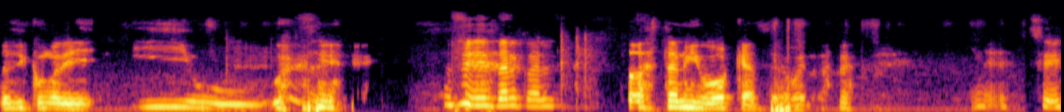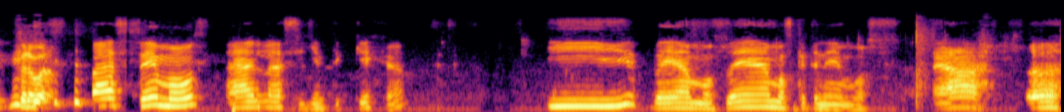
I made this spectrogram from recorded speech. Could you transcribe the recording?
Así como de, "Iu". Sí, tal cual. Todo está en mi boca, pero bueno. Sí. Pero bueno, pasemos a la siguiente queja. Y veamos, veamos qué tenemos. Ah, ah.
